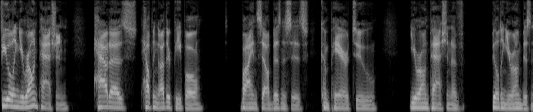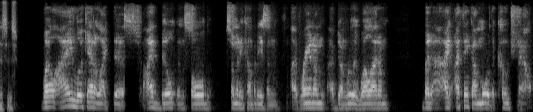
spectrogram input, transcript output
fueling your own passion how does helping other people buy and sell businesses compare to your own passion of building your own businesses well, I look at it like this I've built and sold so many companies and I've ran them, I've done really well at them. But I, I think I'm more the coach now.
